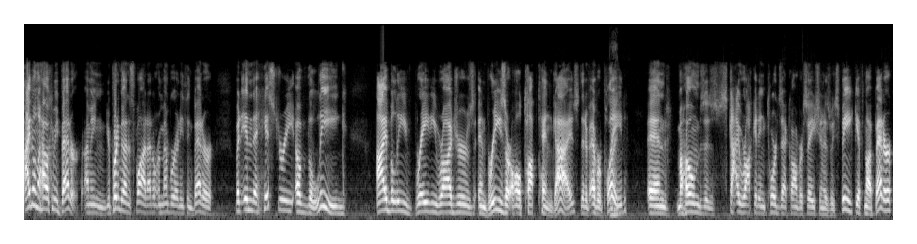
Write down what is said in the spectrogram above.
I don't know how it could be better. I mean, you're putting me on the spot. I don't remember anything better. But in the history of the league, I believe Brady, Rodgers, and Brees are all top 10 guys that have ever played. Right. And Mahomes is skyrocketing towards that conversation as we speak, if not better.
